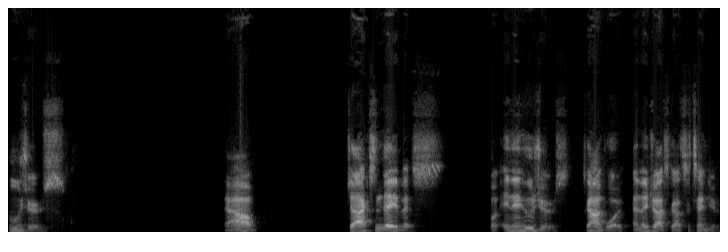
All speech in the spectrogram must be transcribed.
Hoosiers. Now, Jackson Davis from Indiana Hoosiers, Skyport, and they draft scouts continue.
